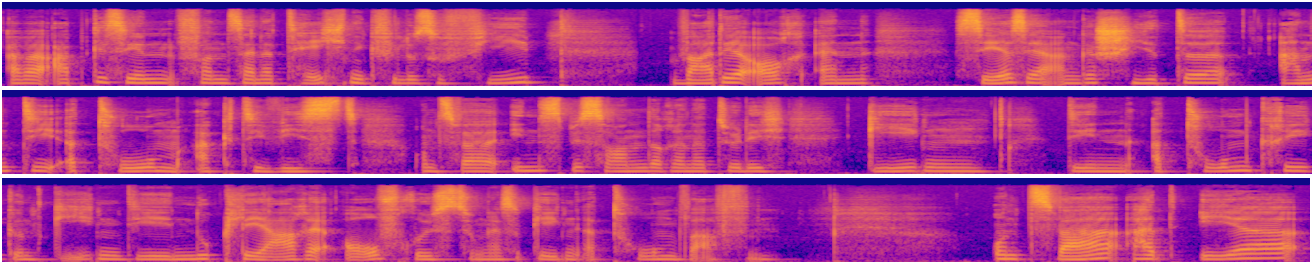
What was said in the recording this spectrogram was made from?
Aber abgesehen von seiner Technikphilosophie war der auch ein sehr, sehr engagierter Anti-Atom-Aktivist und zwar insbesondere natürlich gegen den Atomkrieg und gegen die nukleare Aufrüstung, also gegen Atomwaffen. Und zwar hat er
